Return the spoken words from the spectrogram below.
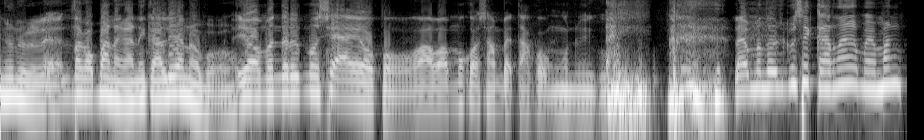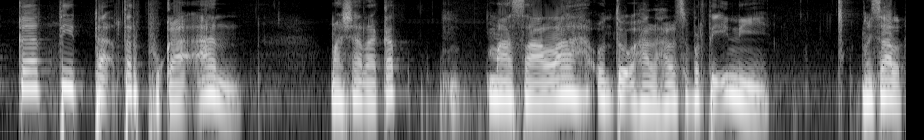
Ngono lho. Lek takok pandangannya kalian apa? Ya menurutmu sih ayo apa? Awakmu kok sampai takut ngono iku? Lah menurutku sih karena memang ketidakterbukaan masyarakat masalah untuk hal-hal seperti ini. Misal,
